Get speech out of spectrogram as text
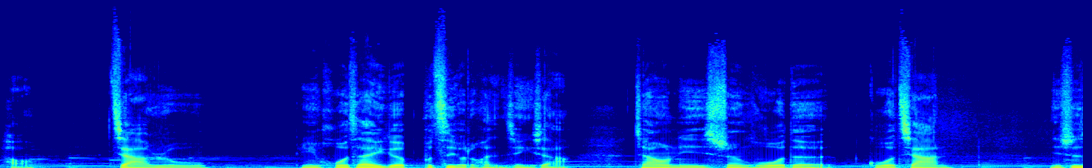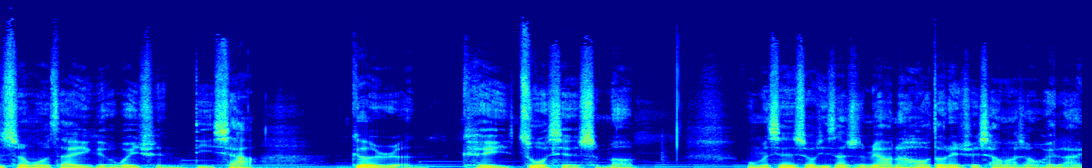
好，假如你活在一个不自由的环境下，假如你生活的国家你是生活在一个威权底下，个人。可以做些什么？我们先休息三十秒，然后多点学校马上回来。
